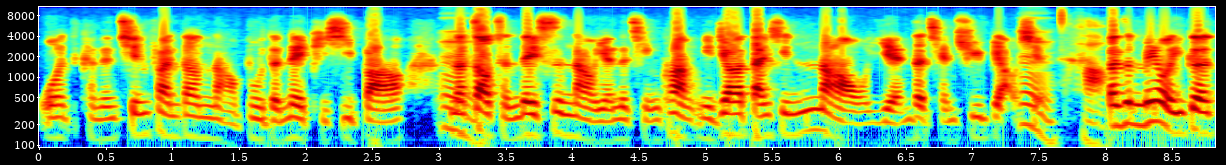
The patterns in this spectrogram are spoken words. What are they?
我可能侵犯到脑部的内皮细胞，嗯、那造成类似脑炎的情况，你就要担心脑炎的前驱表现。嗯、好，但是没有一个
